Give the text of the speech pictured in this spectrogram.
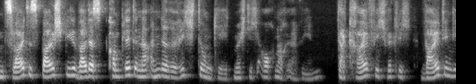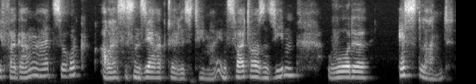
ein zweites Beispiel, weil das komplett in eine andere Richtung geht, möchte ich auch noch erwähnen. Da greife ich wirklich weit in die Vergangenheit zurück, aber es ist ein sehr aktuelles Thema. In 2007 wurde Estland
